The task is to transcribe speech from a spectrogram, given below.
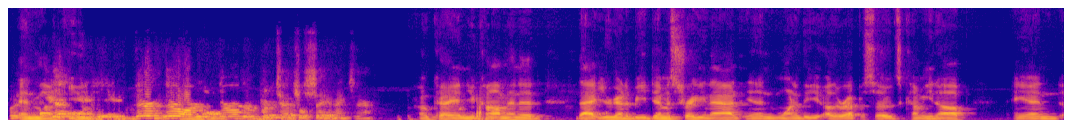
But and Mike, yeah, you, there there are there are potential savings there. Okay, and you commented that you're going to be demonstrating that in one of the other episodes coming up, and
